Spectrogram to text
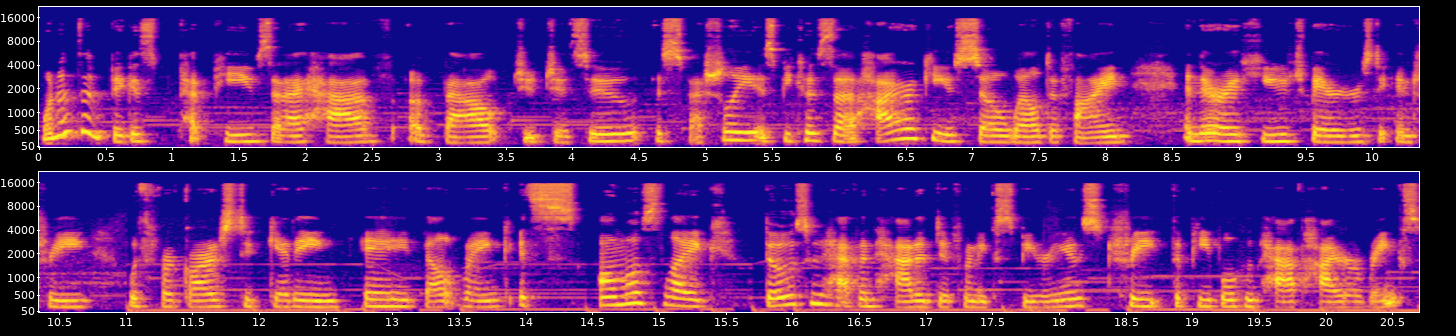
One of the biggest pet peeves that I have about jujitsu, especially, is because the hierarchy is so well defined and there are huge barriers to entry with regards to getting a belt rank. It's almost like those who haven't had a different experience treat the people who have higher ranks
